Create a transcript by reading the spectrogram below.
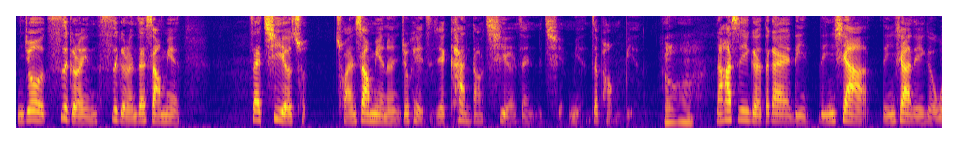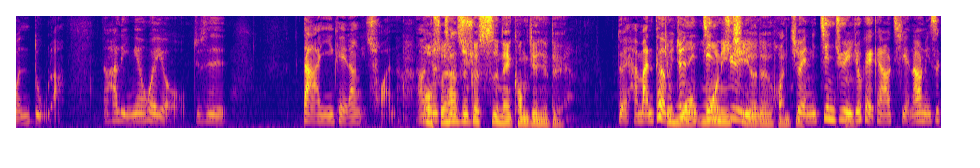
你就四个人四个人在上面，在企鹅船船上面呢，你就可以直接看到企鹅在你的前面，在旁边。嗯嗯，然后它是一个大概零零下零下的一个温度啦，然后它里面会有就是大衣可以让你穿啊，然后就所以它，是个室内空间，就对，对，还蛮特别，就是模你近距离，的环境。对你近距离就可以看到企鹅，然后你是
